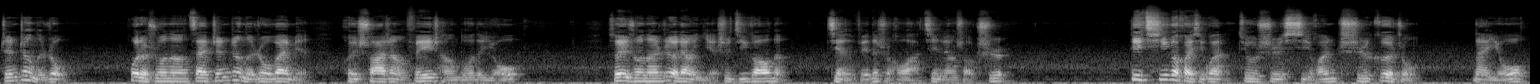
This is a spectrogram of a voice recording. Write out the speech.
真正的肉，或者说呢，在真正的肉外面会刷上非常多的油，所以说呢，热量也是极高的。减肥的时候啊，尽量少吃。第七个坏习惯就是喜欢吃各种奶油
